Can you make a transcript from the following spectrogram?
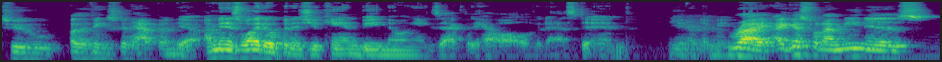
to other things could happen. yeah, I mean as wide open as you can be, knowing exactly how all of it has to end. You know what I mean? Right. I guess what I mean is,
